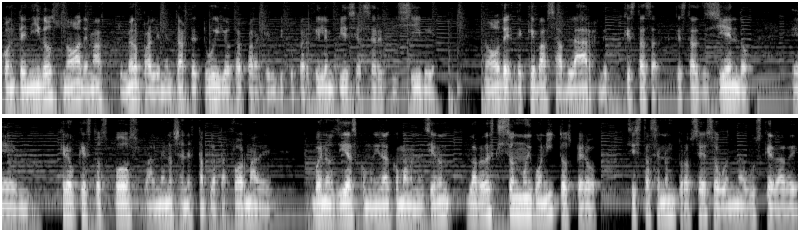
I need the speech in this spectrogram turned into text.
contenidos, ¿no? Además, primero para alimentarte tú y otra para que tu perfil empiece a ser visible, ¿no? De, qué vas a hablar, de qué estás, qué estás diciendo. Eh, creo que estos posts, al menos en esta plataforma de Buenos días comunidad, ¿cómo amanecieron? La verdad es que son muy bonitos, pero si estás en un proceso o en una búsqueda de,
